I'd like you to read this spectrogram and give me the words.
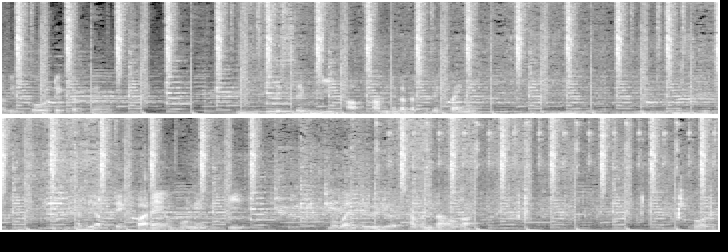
अब इसको ओवरटेक करते हैं। जिससे कि आप सामने का दृश्य देख पाएँगे। अभी आप देख पा रहे होंगे कि मोबाइल से वीडियो अच्छा बन रहा होगा। और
